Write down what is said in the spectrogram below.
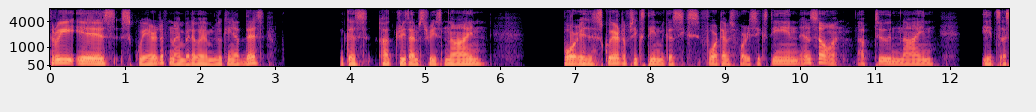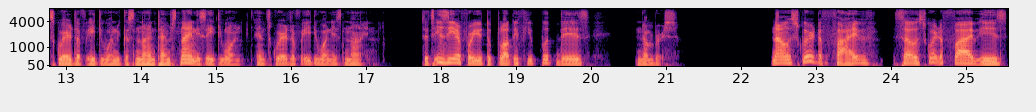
3 is square root of 9, by the way, I'm looking at this because uh, 3 times 3 is 9. 4 is a square root of 16 because six, 4 times 4 is 16, and so on. Up to 9, it's a square root of 81 because 9 times 9 is 81, and square root of 81 is 9. So it's easier for you to plot if you put these numbers. Now square root of 5. So square root of 5 is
